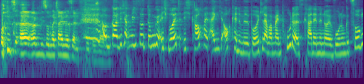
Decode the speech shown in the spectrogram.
und äh, irgendwie so eine kleine Senftüte Oh sein. Gott, ich habe mich so dumm ge Ich wollte, ich kaufe halt eigentlich auch keine Müllbeutel, aber mein Bruder ist gerade in eine neue Wohnung gezogen.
